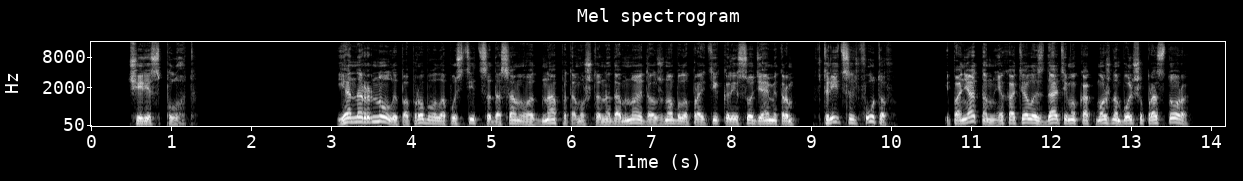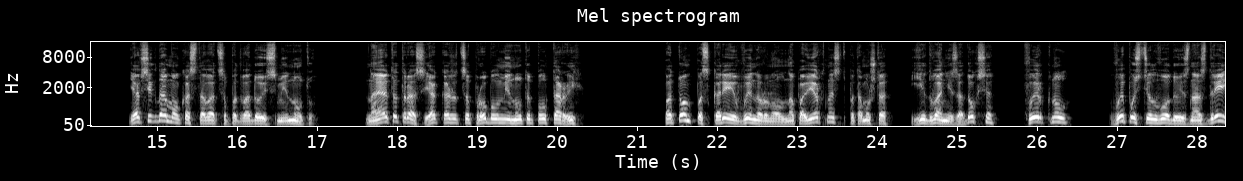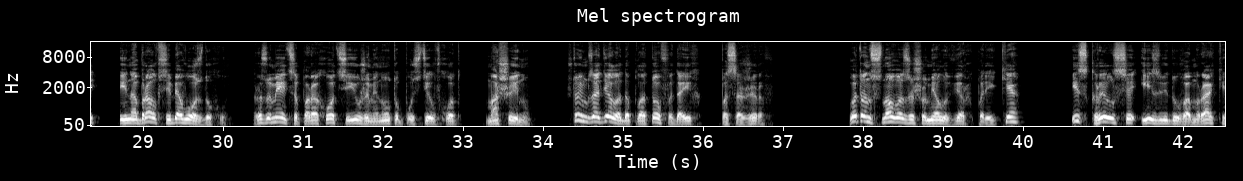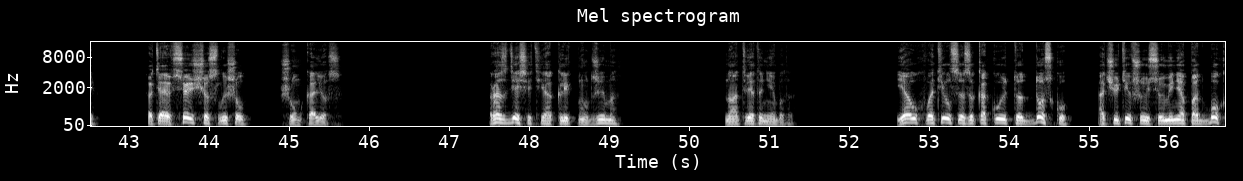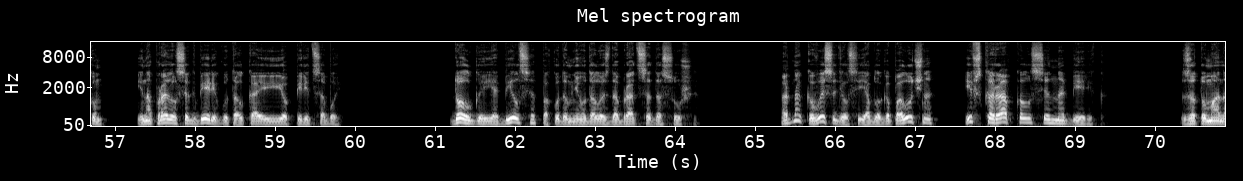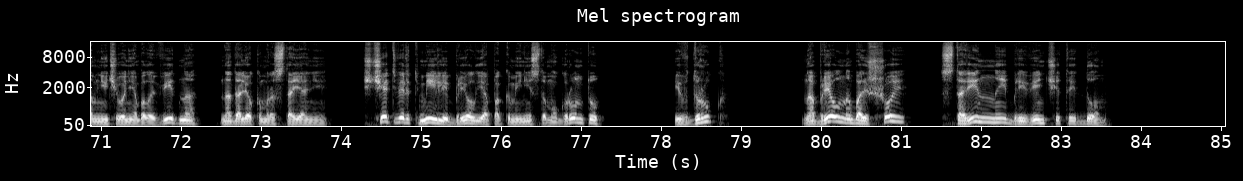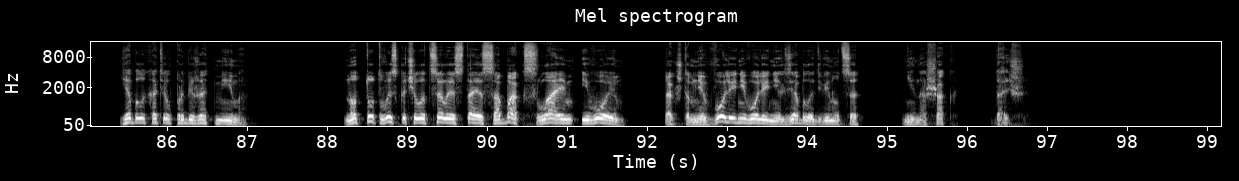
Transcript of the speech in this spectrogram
через плот. Я нырнул и попробовал опуститься до самого дна, потому что надо мной должно было пройти колесо диаметром в 30 футов. И понятно, мне хотелось дать ему как можно больше простора. Я всегда мог оставаться под водой с минуту. На этот раз я, кажется, пробыл минуты полторы. Потом поскорее вынырнул на поверхность, потому что едва не задохся, фыркнул, выпустил воду из ноздрей и набрал в себя воздуху. Разумеется, пароход сию же минуту пустил в ход машину. Что им за дело до плотов и до их пассажиров? Вот он снова зашумел вверх по реке и скрылся из виду во мраке, хотя я все еще слышал шум колес. Раз десять я окликнул Джима, но ответа не было. Я ухватился за какую-то доску, очутившуюся у меня под боком, и направился к берегу, толкая ее перед собой. Долго я бился, покуда мне удалось добраться до суши. Однако высадился я благополучно и вскарабкался на берег. За туманом ничего не было видно на далеком расстоянии. С четверть мили брел я по каменистому грунту, и вдруг набрел на большой старинный бревенчатый дом. Я было хотел пробежать мимо, но тут выскочила целая стая собак с лаем и воем, так что мне волей-неволей нельзя было двинуться ни на шаг дальше.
